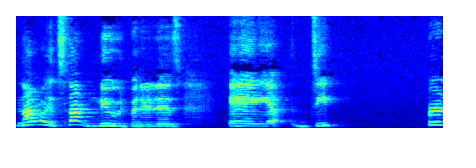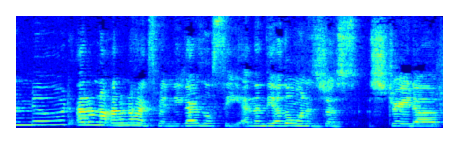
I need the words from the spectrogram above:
not really, it's not nude, but it is a deeper nude. I don't know, I don't know how to explain it. You guys will see. And then the other one is just straight up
